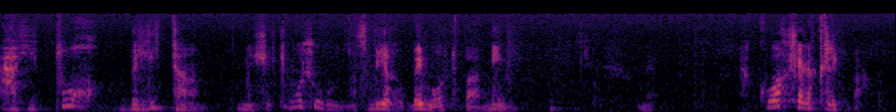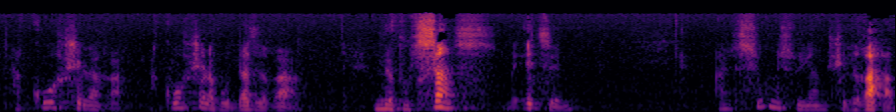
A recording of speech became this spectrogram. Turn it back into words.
ההיפוך בלי טעם, שכמו שהוא מסביר הרבה מאוד פעמים, הכוח של הקליפה, הכוח של הרע, הכוח של עבודה זרה, מבוסס בעצם על סוג מסוים של רהב,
